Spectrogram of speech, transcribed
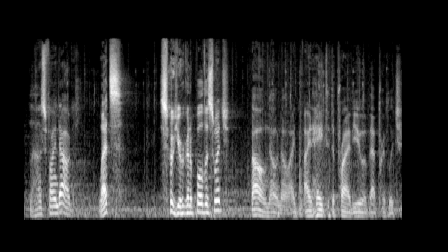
Let's find out. Let's? So you're gonna pull the switch? Oh, no, no. I'd, I'd hate to deprive you of that privilege.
